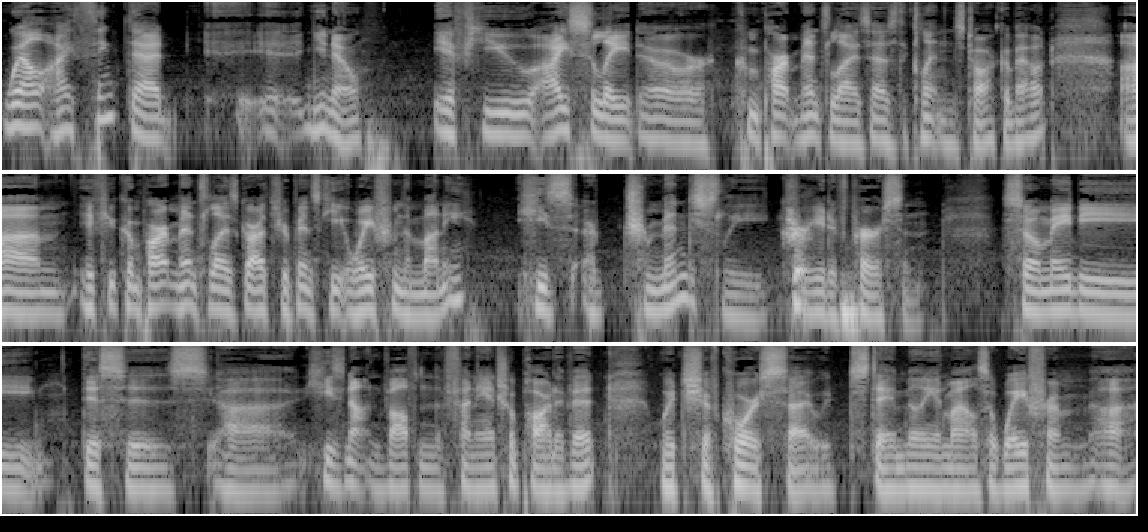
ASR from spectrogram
Well, I think that, you know, if you isolate or compartmentalize, as the Clintons talk about, um, if you compartmentalize Garth Drabinsky away from the money, he's a tremendously creative person. So maybe this is uh, he's not involved in the financial part of it, which of course I would stay a million miles away from. Uh,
